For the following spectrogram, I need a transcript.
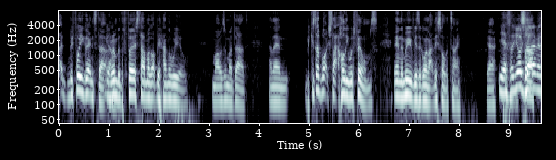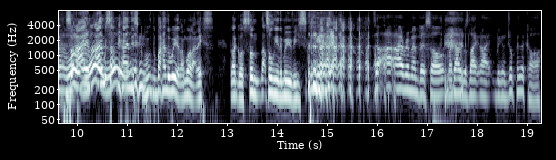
uh, before you get into that, Go I remember the first time I got behind the wheel when I was with my dad, and then because I'd watched like Hollywood films, then the movies are going like this all the time. Yeah, Yeah, so you're driving like, so whoa, I'm, whoa, I'm sat behind this behind the wheel. I'm going like this. But I go, son, that's only in the movies. So I, I remember. So my dad was like, "Right, we're gonna jump in the car."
